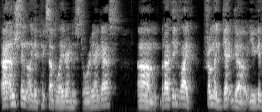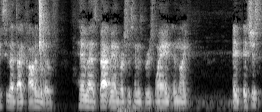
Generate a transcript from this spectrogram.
I understand like it picks up later in his story, I guess. Um, but I think like from the get go, you get to see that dichotomy of him as Batman versus him as Bruce Wayne, and like it, it's just.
